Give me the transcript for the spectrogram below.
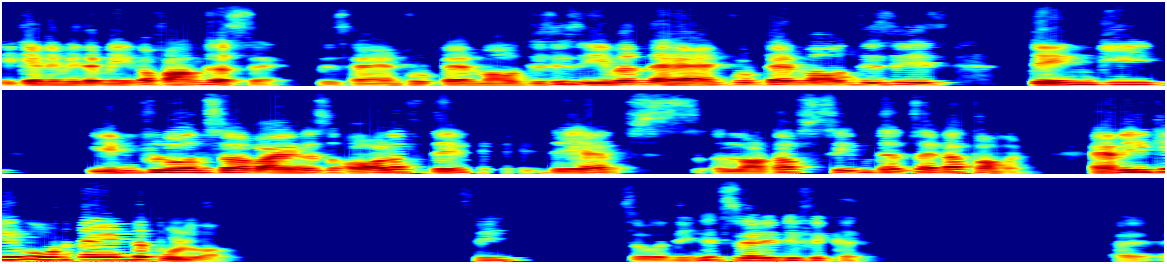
ඒ කියන්නේ මේ මේක fungus එකක් this hand foot and mouth disease even the hand foot and mouth disease dengue influenza virus all of them they have a lot of symptoms that are common හැම එකේම උන්න එන්න පුළුවන් see so then it's very difficult Right?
